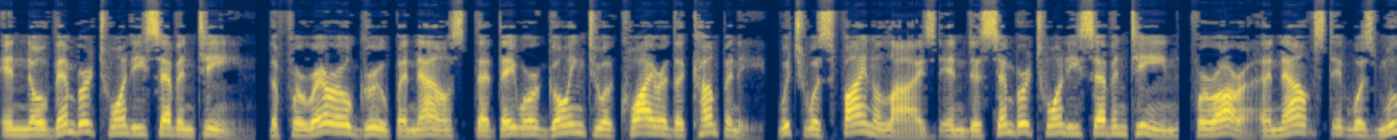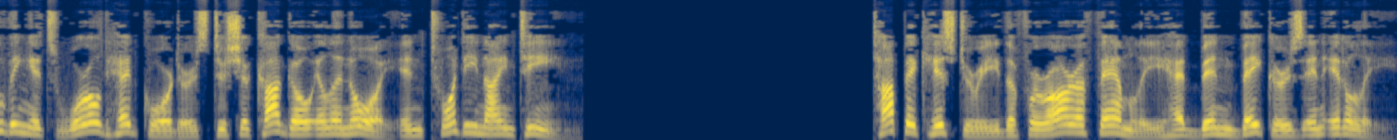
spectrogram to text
In November 2017, the Ferrero Group announced that they were going to acquire the company, which was finalized in December 2017. Ferrara announced it was moving its world headquarters to Chicago, Illinois in 2019. Topic history The Ferrara family had been bakers in Italy.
